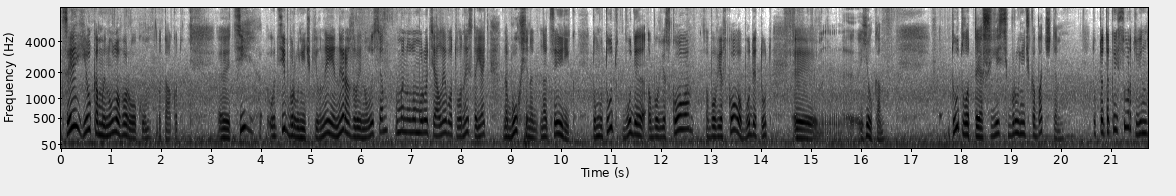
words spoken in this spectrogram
Це гілка минулого року. Отак от. Е, Ці, оці брунічки в неї не розвинулися у минулому році, але от вони стоять набухші на, на цей рік. Тому тут буде обов'язково, обов'язково буде тут е, гілка. Тут от теж є брунічка, бачите? Тобто такий сорт він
